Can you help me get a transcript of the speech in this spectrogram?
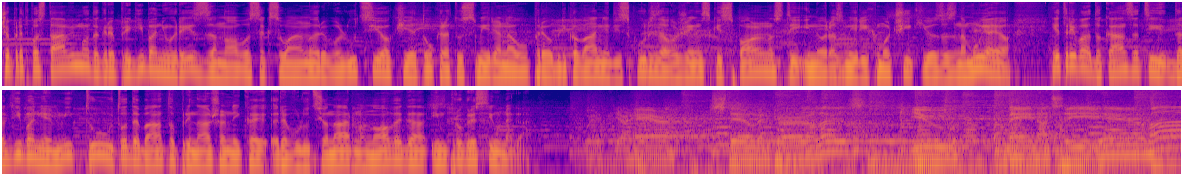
Če predpostavimo, da gre pri gibanju res za novo seksualno revolucijo, ki je tokrat usmerjena v preoblikovanje diskurza o ženski spolnosti in o razmerih moči, ki jo zaznamujajo, je treba dokazati, da gibanje MeToo v to debato prinaša nekaj revolucionarno novega in progresivnega. You may not see him again.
